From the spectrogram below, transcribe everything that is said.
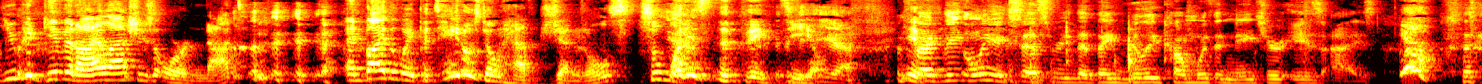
You could give it eyelashes or not. And by the way, potatoes don't have genitals, so what is the big deal? Yeah. In If- fact, the only accessory that they really come with in nature is eyes. Yeah.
